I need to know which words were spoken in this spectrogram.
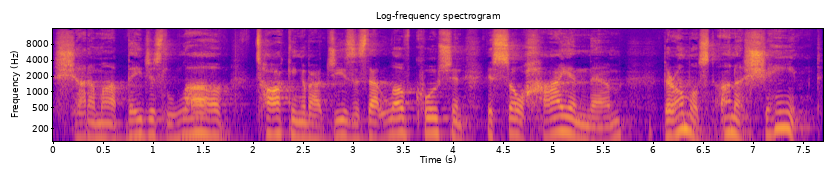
shut them up. They just love talking about Jesus. That love quotient is so high in them, they're almost unashamed.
